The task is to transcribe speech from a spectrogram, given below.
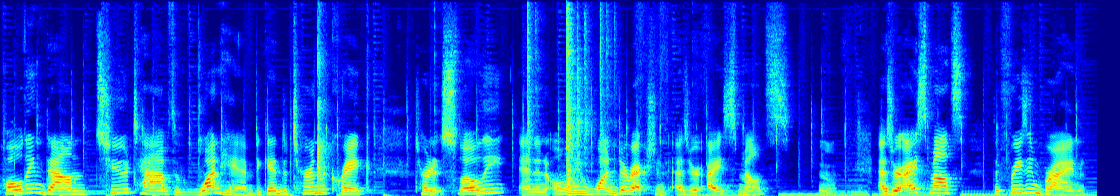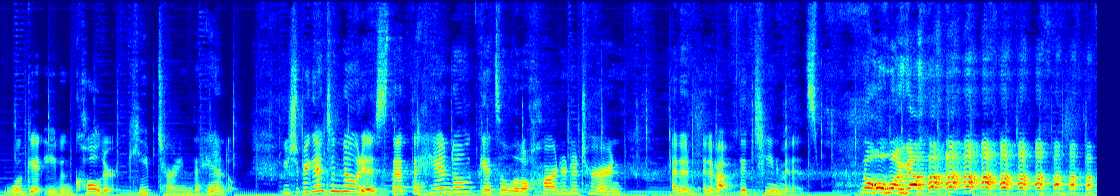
Holding down two tabs with one hand, begin to turn the crank. Turn it slowly and in only one direction as your ice melts. Mm. As your ice melts, the freezing brine will get even colder. Keep turning the handle. You should begin to notice that the handle gets a little harder to turn at, a, at about 15 minutes. Oh my god.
